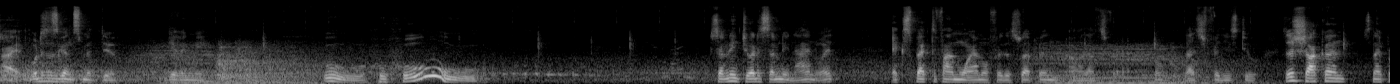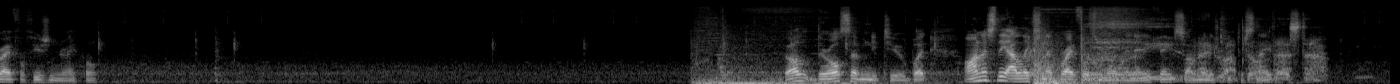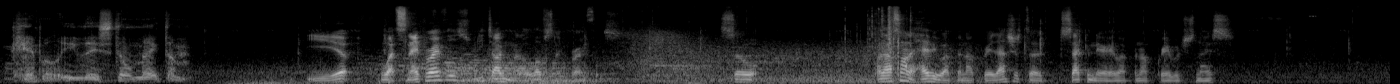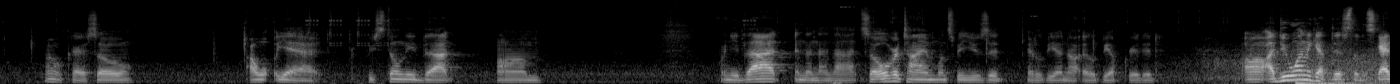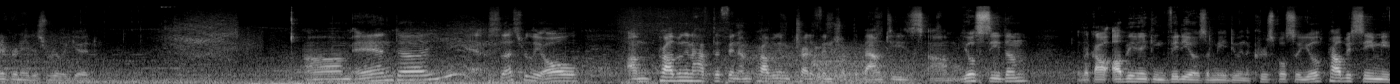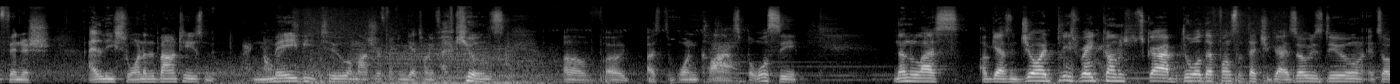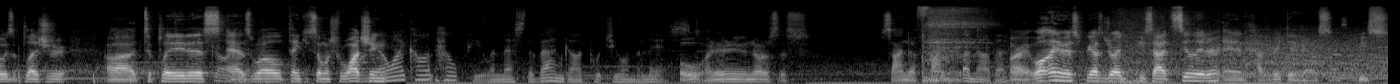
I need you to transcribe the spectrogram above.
Alright, what does this gunsmith do? Giving me. Ooh, hoo hoo. 72 out of 79, what? Expect to find more ammo for this weapon. Oh, that's for oh, that's for these two. Is this shotgun, sniper rifle, fusion rifle? They're all, they're all 72, but honestly, I like sniper rifles more than anything, so I'm gonna keep the sniper. Vesta. Can't believe they still make them. Yep. What, sniper rifles? What are you talking about? I love sniper rifles. So, well, that's not a heavy weapon upgrade. That's just a secondary weapon upgrade, which is nice. Okay, so, I w yeah, we still need that. Um, we need that, and then that. So over time, once we use it, it'll be a, it'll be upgraded. Uh, I do want to get this though. The scatter grenade is really good. Um, and uh, yeah, so that's really all. I'm probably gonna have to fin. I'm probably gonna try to finish up the bounties. Um, you'll see them. Like I'll, I'll be making videos of me doing the crucible, so you'll probably see me finish at least one of the bounties, maybe two. I'm not sure if I can get 25 kills of uh, one class, but we'll see. Nonetheless, I hope you guys enjoyed. Please rate, comment, subscribe, do all that fun stuff that you guys always do. It's always a pleasure uh, to play this as well. Thank you so much for watching. No, I can't help you unless the Vanguard put you on the list. Oh, I didn't even notice this. Sign up finally. Another. Alright, well anyways, if you guys enjoyed, peace out, see you later, and have a great day guys. Peace.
